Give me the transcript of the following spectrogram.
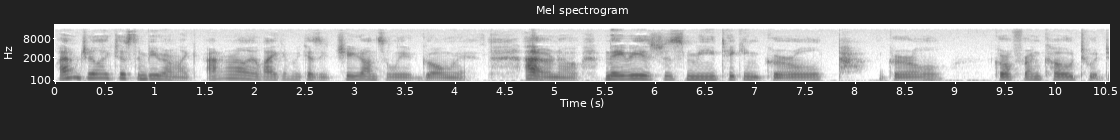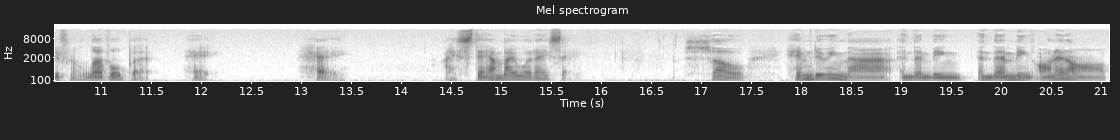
"Why don't you like Justin Bieber?" I'm like, I don't really like him because he cheated on Selena Gomez. I don't know. Maybe it's just me taking girl girl girlfriend code to a different level, but hey, hey, I stand by what I say. So, him doing that and then being and then being on and off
